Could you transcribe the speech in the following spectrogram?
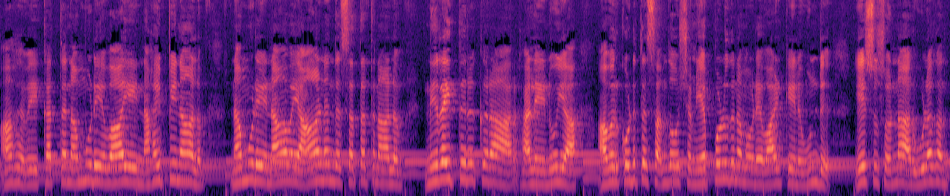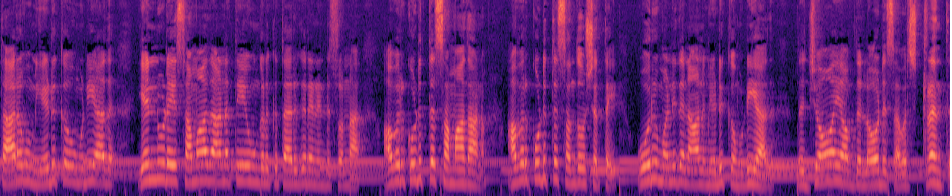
ஆகவே கத்த நம்முடைய வாயை நகைப்பினாலும் நம்முடைய நாவை ஆனந்த சத்தத்தினாலும் நிறைத்திருக்கிறார். ஹலே லூயா அவர் கொடுத்த சந்தோஷம் எப்பொழுது நம்முடைய வாழ்க்கையில உண்டு? இயேசு சொன்னார் உலகம் தரவும் எடுக்கவும் முடியாத. என்னுடைய சமாதானத்தையே உங்களுக்கு தருகிறேன் என்று சொன்னார். அவர் கொடுத்த சமாதானம் அவர் கொடுத்த சந்தோஷத்தை ஒரு மனிதனாலும் எடுக்க முடியாது. The joy of the Lord is our strength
